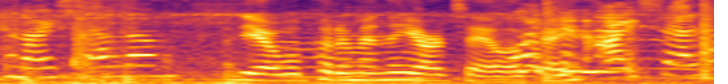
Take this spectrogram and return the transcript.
can I sell them? Yeah, we'll put them in the yard sale, okay? Can I sell them?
